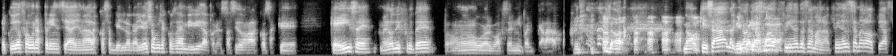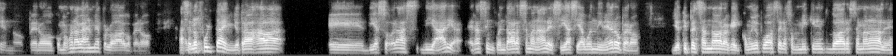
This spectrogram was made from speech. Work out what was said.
el cuido fue una experiencia y una de las cosas bien locas. Yo he hecho muchas cosas en mi vida, pero esa ha sido una de las cosas que, que hice, me lo disfruté, pero no lo vuelvo a hacer ni para el carajo. no, quizás lo, yo estoy haciendo fines de semana. Fines de semana lo estoy haciendo, pero como es una vez al mes, pues lo hago. Pero hacerlo full time, yo trabajaba eh, 10 horas diarias, eran 50 horas semanales, sí hacía buen dinero, pero yo estoy pensando ahora, ok, ¿cómo yo puedo hacer esos 1.500 dólares semanales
